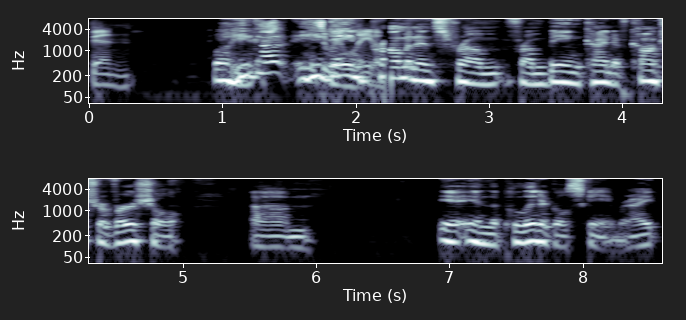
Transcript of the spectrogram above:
been. Well, he got he gained relatable. prominence from from being kind of controversial um, in, in the political scheme, right?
